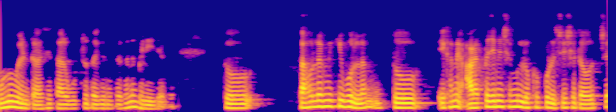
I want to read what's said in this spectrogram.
মনুমেন্টটা আছে তার উচ্চতা কিন্তু এখানে বেরিয়ে যাবে। তো তাহলে আমি কি বললাম? তো এখানে আরেকটা জিনিস আমি লক্ষ্য করেছি সেটা হচ্ছে,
